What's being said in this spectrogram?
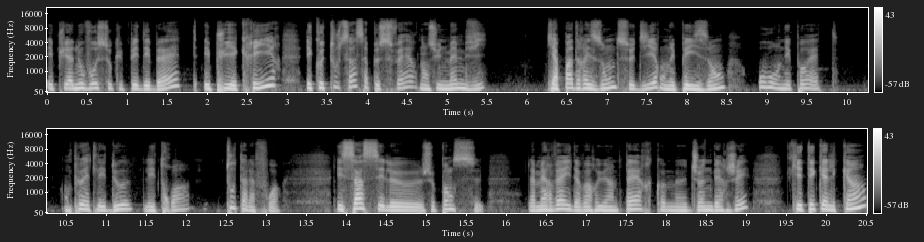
et puis à nouveau s'occuper des bêtes et puis écrire et que tout ça ça peut se faire dans une même vie qu'il n'y a pas de raison de se dire on est paysan ou on est poète. On peut être les deux, les trois, tout à la fois. Et ça, c'est le, je pense, la merveille d'avoir eu un père comme John Berger, qui était quelqu'un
